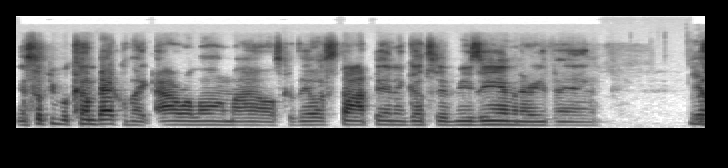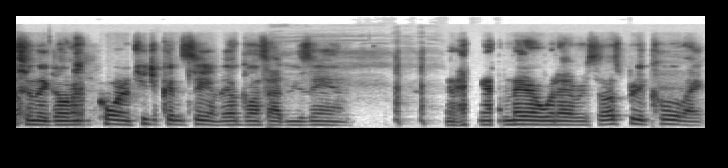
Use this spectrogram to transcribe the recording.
And so people come back with like hour long miles because they'll stop in and go to the museum and everything. Yep. As soon as they go around the corner, the teacher couldn't see them. They'll go inside the museum and hang out in there or whatever. So it's pretty cool. Like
